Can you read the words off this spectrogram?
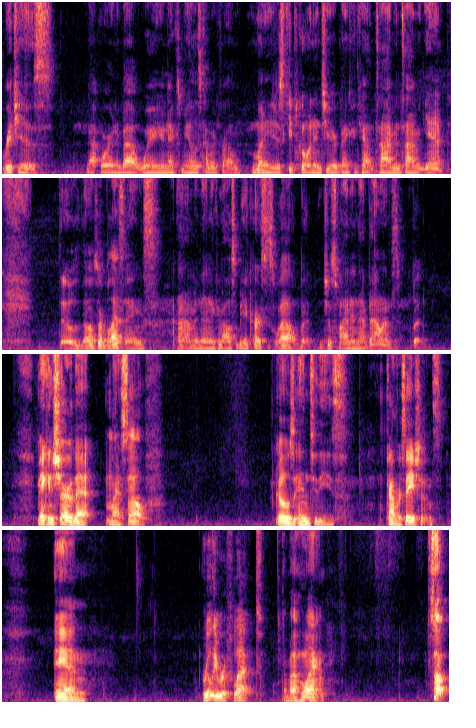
riches, not worrying about where your next meal is coming from. Money just keeps going into your bank account time and time again. Those those are blessings. Um, and then it can also be a curse as well, but just finding that balance. But making sure that myself goes into these conversations and really reflect about who I am. So,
